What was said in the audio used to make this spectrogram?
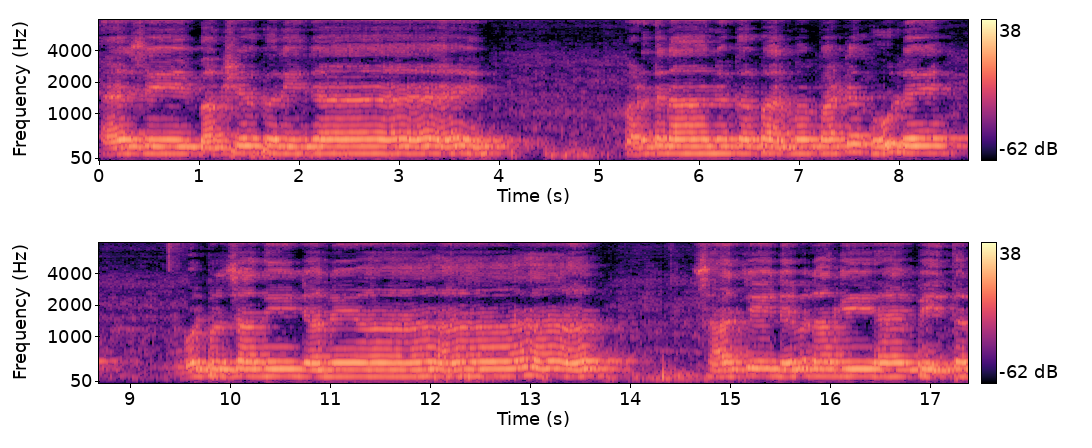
ਐਸੀ ਬਖਸ਼ ਕਰੀ ਜੈ ਪੜਤ ਨਾਨਕ ਭਰਮ ਪਟ ਭੂਲੇ, ਗੁਰ ਪ੍ਰਸਾਦੀ ਜਾਣਿਆ। ਸਾਚੀ ਨਿਵ ਲਾਗੀ ਹੈ ਭੀਤਰ।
